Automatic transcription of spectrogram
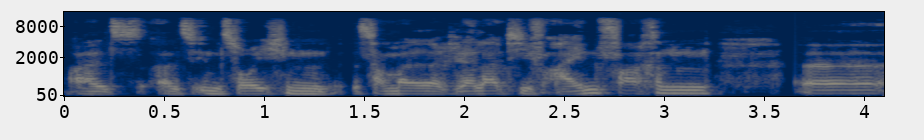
als, als in solchen, sagen wir, relativ einfachen äh,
